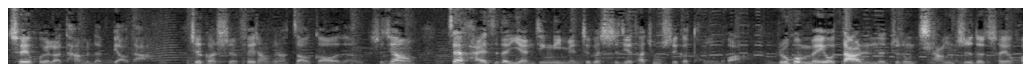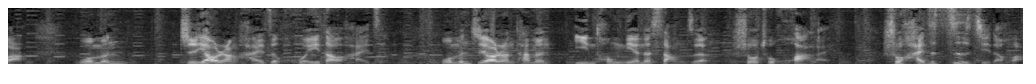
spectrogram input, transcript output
摧毁了他们的表达，这个是非常非常糟糕的。实际上，在孩子的眼睛里面，这个世界它就是一个童话。如果没有大人的这种强制的催化，我们。只要让孩子回到孩子，我们只要让他们以童年的嗓子说出话来，说孩子自己的话，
